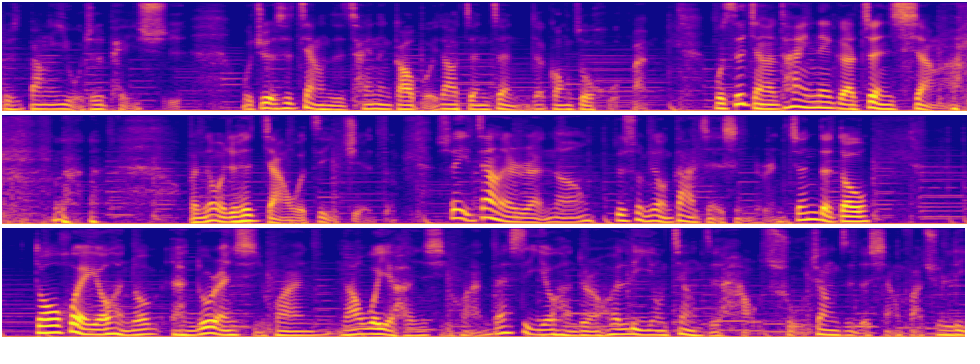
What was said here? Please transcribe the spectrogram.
就是帮一，我就是赔十，我觉得是这样子才能高博到真正的工作伙伴。我是讲的太那个正向啊，反正我就是讲我自己觉得，所以这样的人呢，就是我们这种大姐型的人，真的都。都会有很多很多人喜欢，然后我也很喜欢，但是也有很多人会利用这样子好处，这样子的想法去利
